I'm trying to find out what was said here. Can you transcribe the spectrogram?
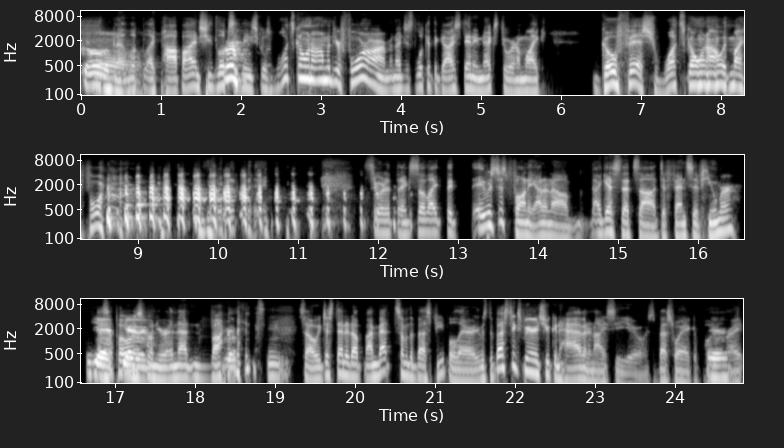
God. And I looked like Popeye, and she looks at me and she goes, What's going on with your forearm? And I just look at the guy standing next to her and I'm like, Go fish. What's going on with my form? sort of thing. sort of thing. So like the it was just funny. I don't know. I guess that's uh defensive humor, I suppose, yeah. when you're in that environment. Mm. So we just ended up, I met some of the best people there. It was the best experience you can have in an ICU. It's the best way I could put it, right?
